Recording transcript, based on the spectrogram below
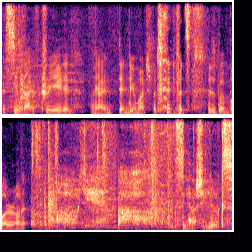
Let's see what I've created. I mean, I didn't do much, but, but I just put butter on it. Oh yeah. Oh, let's see how she looks.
